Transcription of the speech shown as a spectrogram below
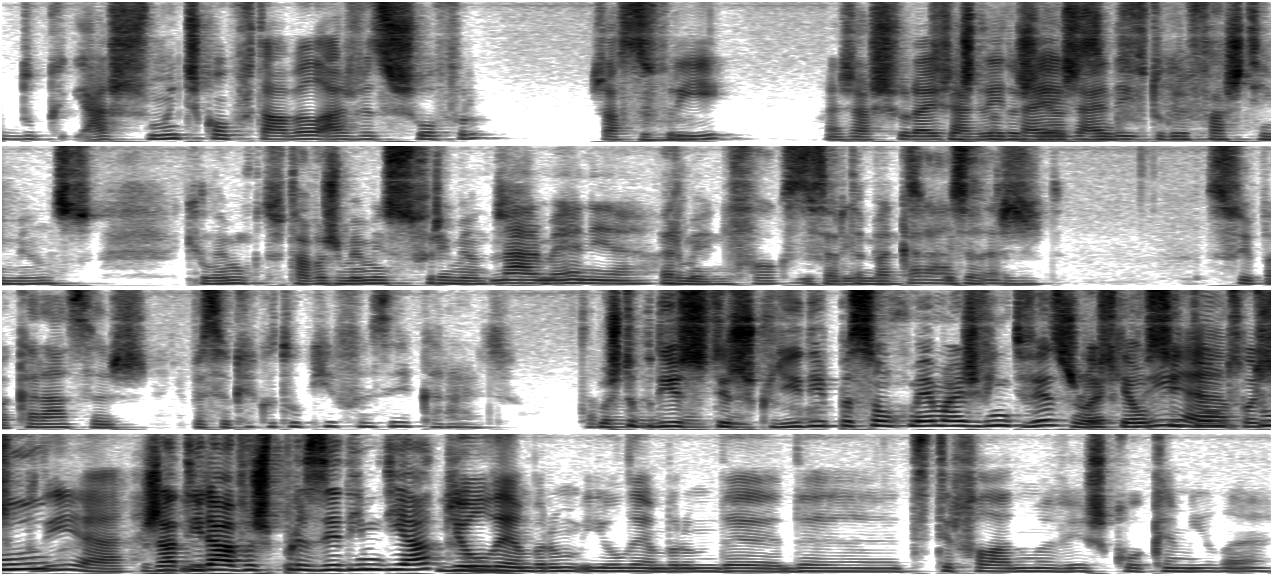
do que acho muito desconfortável, às vezes sofro, já uhum. sofri, uhum. já chorei, já gritei, já disse... fotografaste imenso, que eu lembro que tu estavas mesmo em sofrimento. Na Arménia. Arménia. Fogo, exatamente. Para caraças. Exatamente. Sofri para caraças. Eu pensei, o que é que eu estou aqui a fazer, caralho? Mas tu podias ter escolhido ir para São Tomé mais 20 vezes, não é? que é um sítio onde tu podia. já tiravas e, prazer de imediato. E eu lembro-me eu lembro de, de, de, ter falado uma vez com a Camila,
